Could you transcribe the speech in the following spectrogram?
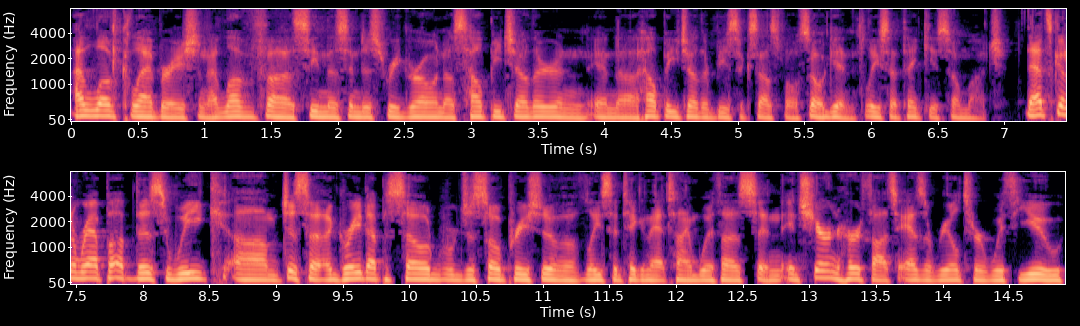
I love collaboration. I love uh, seeing this industry grow and us help each other and, and uh, help each other be successful. So again, Lisa, thank you so much. That's going to wrap up this week. Um, just a, a, great episode. We're just so appreciative of Lisa taking that time with us and, and sharing her thoughts as a realtor with you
